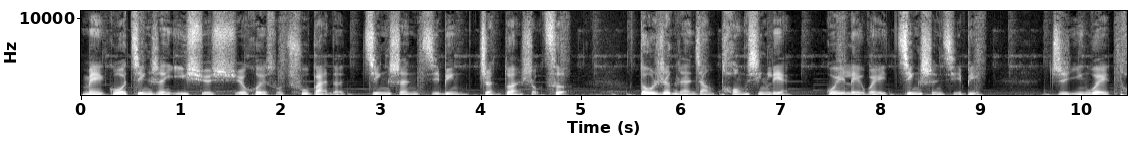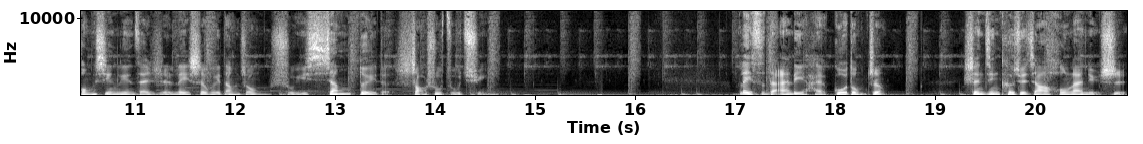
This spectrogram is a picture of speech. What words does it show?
美国精神医学学会所出版的《精神疾病诊断手册》，都仍然将同性恋归类为精神疾病，只因为同性恋在人类社会当中属于相对的少数族群。类似的案例还有过动症，神经科学家红兰女士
